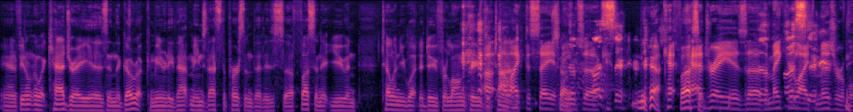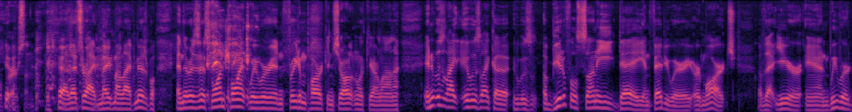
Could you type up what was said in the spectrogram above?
And if you don't know what cadre is in the GORUCK community, that means that's the person that is fussing at you and telling you what to do for long periods of time. I like to say it So- The means uh, fusser. yeah, ca- cadre is uh, The the make your life miserable person. yeah, that's right. Made my life miserable. And there was this one point we were in Freedom Park in Charlotte, North Carolina, and it was like it was like a it was a beautiful sunny day in February or March of that year, and we were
